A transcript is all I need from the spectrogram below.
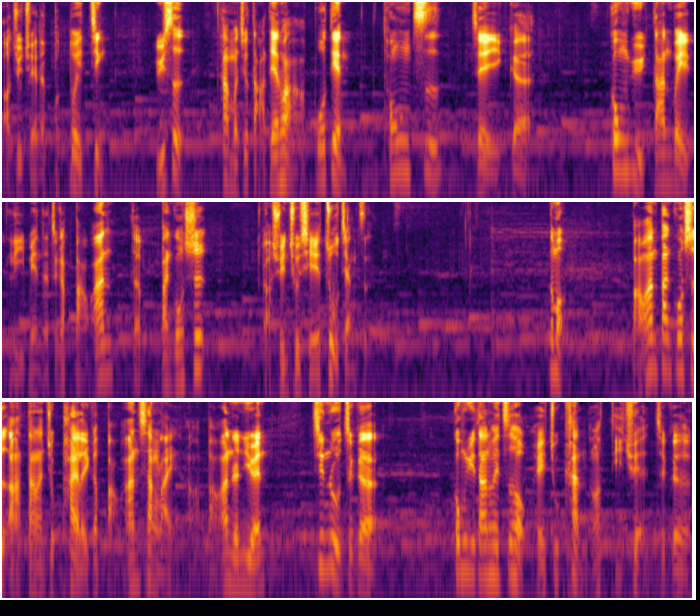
啊，就觉得不对劲，于是他们就打电话啊，拨电通知这一个公寓单位里面的这个保安的办公室，啊，寻求协助这样子。那么。保安办公室啊，当然就派了一个保安上来啊。保安人员进入这个公寓单位之后，哎，就看啊，的确这个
